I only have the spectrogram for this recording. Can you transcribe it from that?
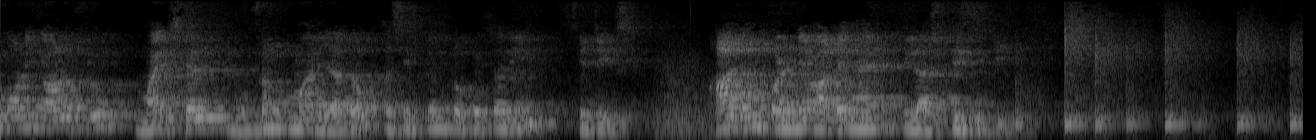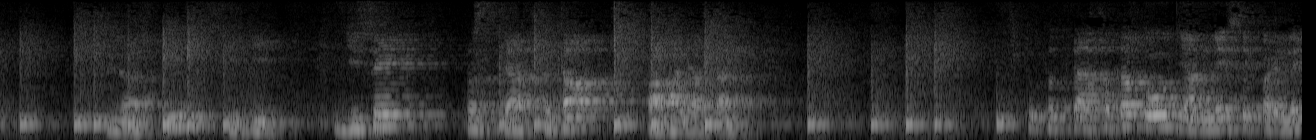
Good morning, all of you. Myself Bhushan Kumar Yadav assistant professor in physics आज हम पढ़ने वाले हैं इलास्टिसिटी इलास्टिसिटी जिसे प्रत्यास्थता कहा जाता है। तो प्रत्यास्थता को जानने से पहले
